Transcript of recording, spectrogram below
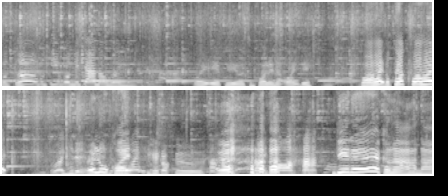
บึกเออเมื่อกี้บางไงจ้าน้องเฮ้ยโอ้ยเอกเลียวสมพอเลยนะอ้อยดิพอเฮ้ยบักเถิกพอเฮ้ยเฮ้ยกี่เด้โอ้ยลูกคอยกี่ก็คือเออน้อยต่อกี่เด้ขนาดนะ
